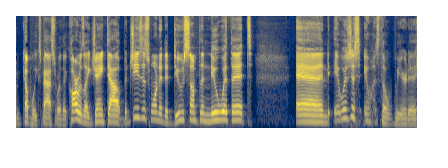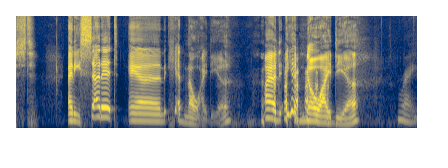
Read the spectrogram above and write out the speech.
a couple weeks past, where the car was like janked out, but Jesus wanted to do something new with it, and it was just, it was the weirdest. And he said it, and he had no idea. I had, he had no idea Right.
